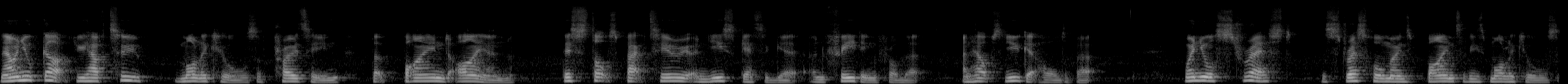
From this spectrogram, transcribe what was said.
Now in your gut you have two molecules of protein that bind iron. This stops bacteria and yeast getting it and feeding from it and helps you get hold of it. When you're stressed, the stress hormones bind to these molecules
